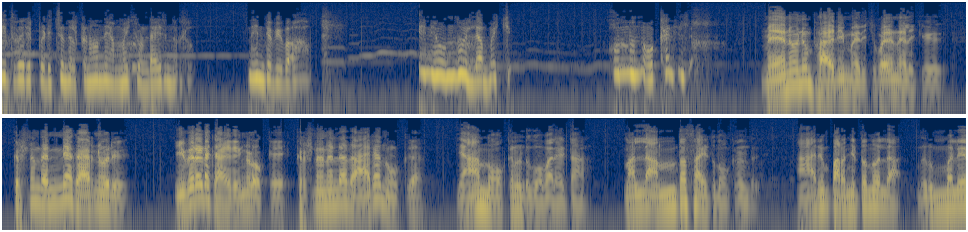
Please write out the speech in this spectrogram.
ഇതുവരെ പിടിച്ചു നിൽക്കണമെന്നേ അമ്മയ്ക്കുണ്ടായിരുന്നുള്ളൂ. നിന്റെ വിവാഹം. ഇനി ഒന്നുമില്ല അമ്മയ്ക്ക് ഒന്നും നോക്കാനില്ല. മേനോനും ഭാര്യയും മരിച്ചുപോയ നിലയ്ക്ക് കൃഷ്ണൻ തന്നെയാ കാരണവര് ഇവരുടെ കാര്യങ്ങളൊക്കെ കൃഷ്ണനല്ലാതെ ആരാ നോക്കുക? ഞാൻ നോക്കണുണ്ട് ഗോപാലേട്ടാ. നല്ല അന്തസ്സായിട്ട് നോക്കണുണ്ട്. ആരും പറഞ്ഞിട്ടൊന്നുമല്ല നിർമ്മലെ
